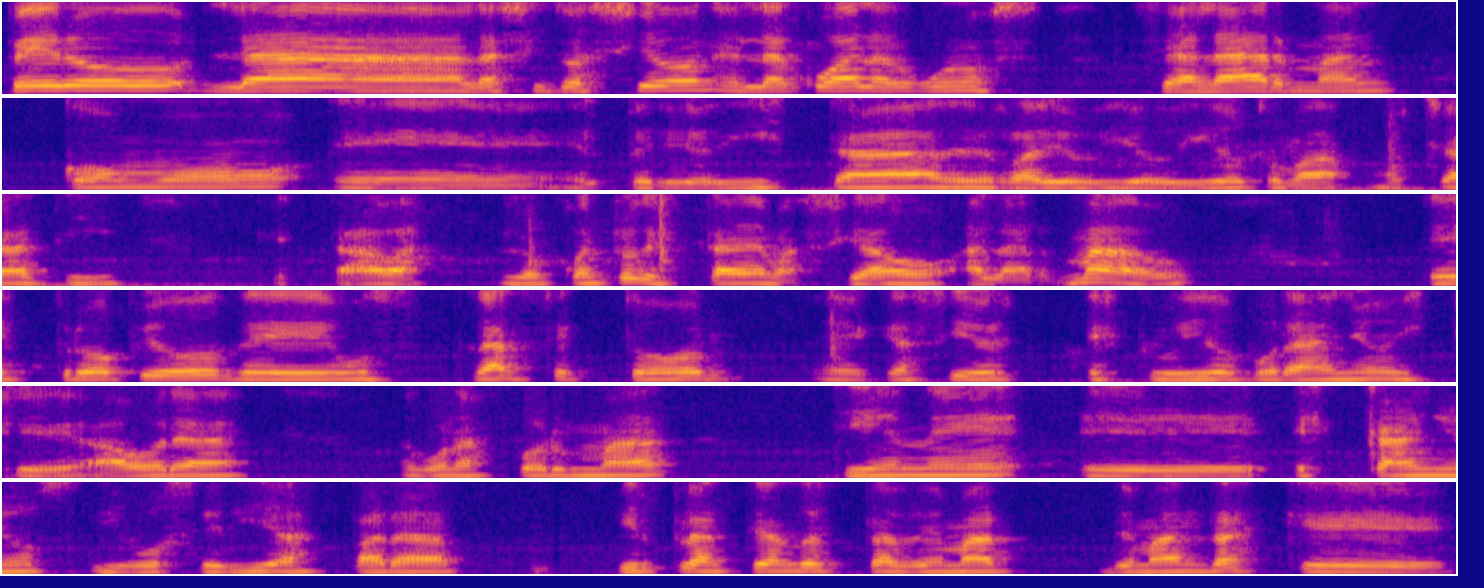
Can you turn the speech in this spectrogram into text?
Pero la, situación en la cual algunos se alarman, como eh, el periodista de Radio Bio, Bio Tomás Mochati, que estaba, lo encuentro que está demasiado alarmado, es propio de un gran sector eh, que ha sido excluido por años y que ahora de alguna forma tiene eh, escaños y vocerías para ir planteando estas demandas que,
